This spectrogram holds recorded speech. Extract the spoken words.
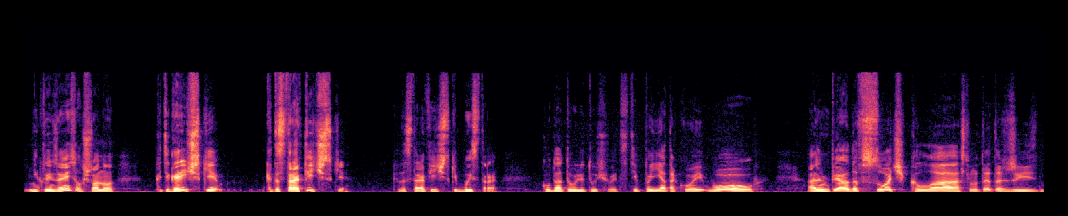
никто не заметил, что оно категорически, катастрофически, катастрофически быстро куда-то улетучивается. Типа я такой, воу, Олимпиада в Сочи, класс, вот это жизнь.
